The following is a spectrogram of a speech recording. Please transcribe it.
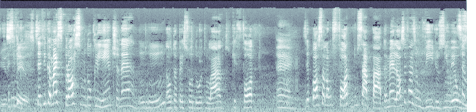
Isso você mesmo. Fica, você fica mais próximo do cliente, né? Uhum. Da outra pessoa do outro lado, do que foto. É. Você posta lá uma foto de um sapato. É melhor você fazer um videozinho eu Você usando,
